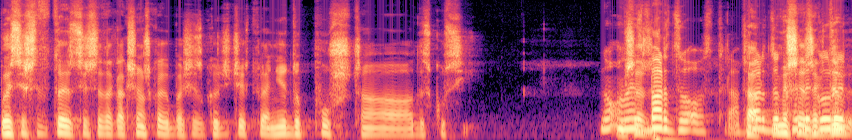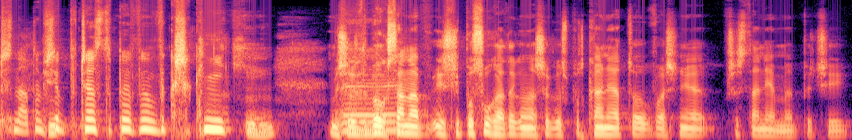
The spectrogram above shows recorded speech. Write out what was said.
bo jest jeszcze, to jest jeszcze taka książka, chyba się zgodzicie, która nie dopuszcza dyskusji. No ona myślę, jest bardzo ostra, tak, bardzo myślę, kategoryczna. Gdyby, Tam się często pojawiają wykrzykniki. Mhm. Myślę, że gdyby Oksana, jeśli posłucha tego naszego spotkania, to właśnie przestaniemy być jej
